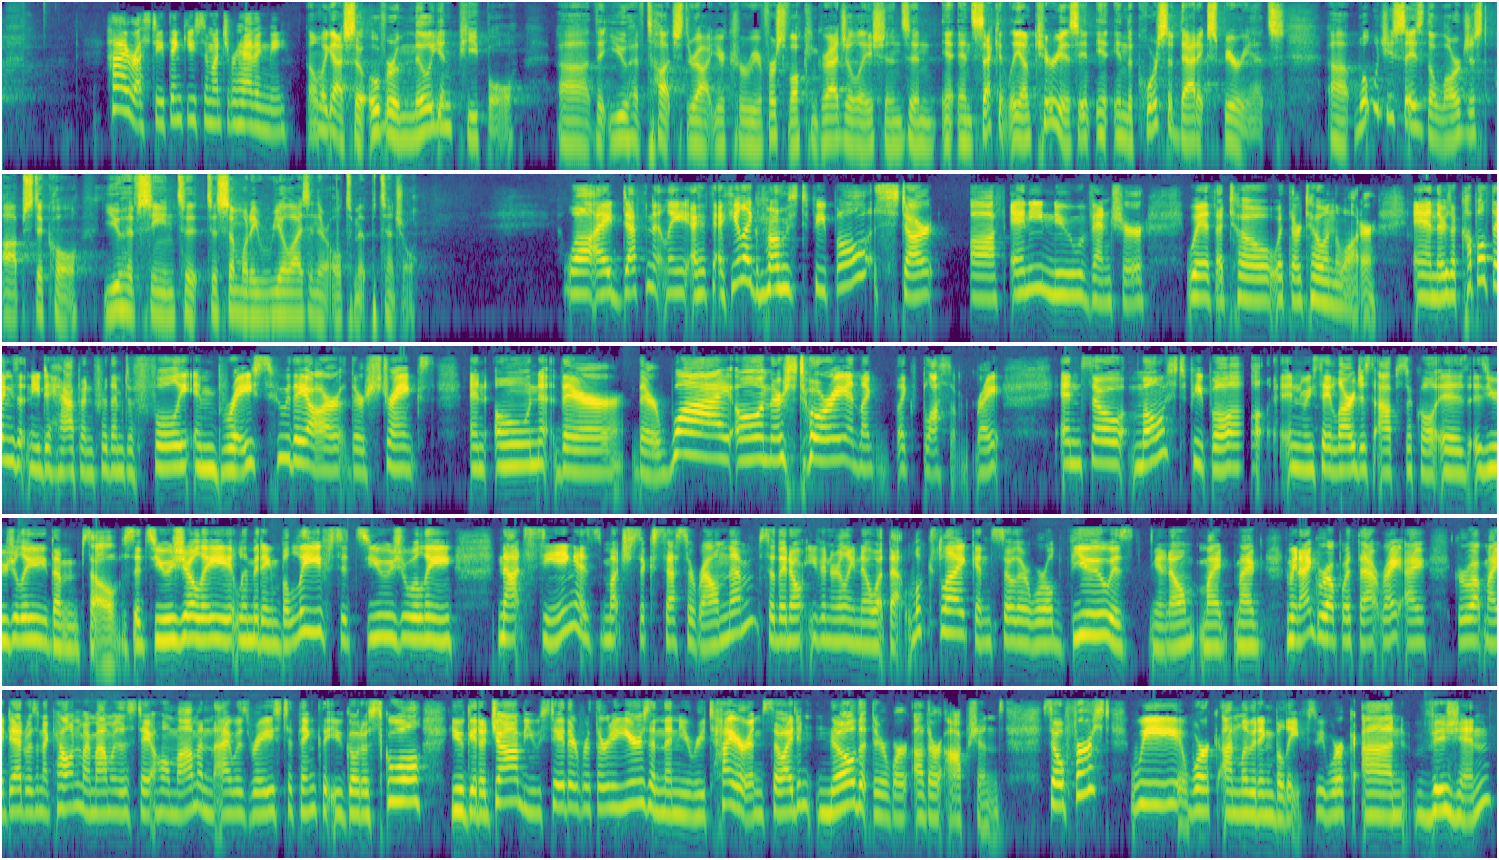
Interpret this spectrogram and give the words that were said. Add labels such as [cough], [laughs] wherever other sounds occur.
Hi, Rusty. Thank you so much for having me. Oh my gosh. So, over a million people uh, that you have touched throughout your career. First of all, congratulations, and and secondly, I'm curious in, in the course of that experience. Uh, what would you say is the largest obstacle you have seen to, to somebody realizing their ultimate potential? Well, I definitely, I, I feel like [laughs] most people start off any new venture with a toe with their toe in the water. And there's a couple things that need to happen for them to fully embrace who they are, their strengths and own their their why, own their [laughs] story and like like blossom, right? And so most people, and we say largest obstacle is is usually themselves. It's usually limiting beliefs. It's usually not seeing as much success around them, so they don't even really know what that looks like, and so their worldview is, you know, my my. I mean, I grew up with that, right? I grew up. My dad was an accountant. My mom was a stay-at-home mom, and I was raised to think that you go to school, you get a job, you stay there for 30 years, and then you retire. And so I didn't know that there were other options. So first, we work on limiting beliefs. We work on vision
